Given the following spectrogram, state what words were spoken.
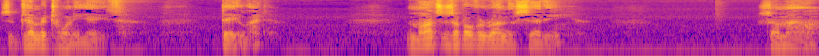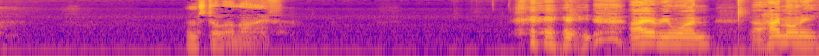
September 28th. Daylight. The monsters have overrun the city. Somehow, I'm still alive. Hey, hi everyone. Uh, hi Moni.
